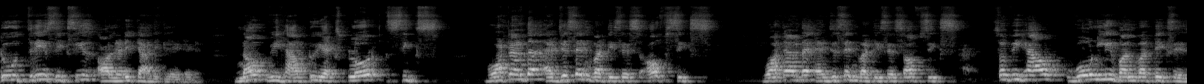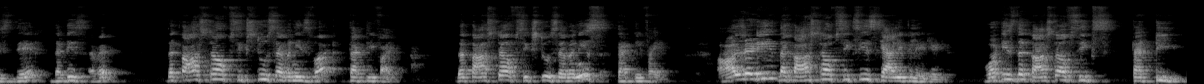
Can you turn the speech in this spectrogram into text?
2, 3, 6 is already calculated. Now we have to explore 6. What are the adjacent vertices of 6? What are the adjacent vertices of 6? So we have only one vertex is there that is 7. The cost of 6 to 7 is what? 35. The cost of 6 to 7 is 35. Already the cost of 6 is calculated. What is the cost of 6? 30.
